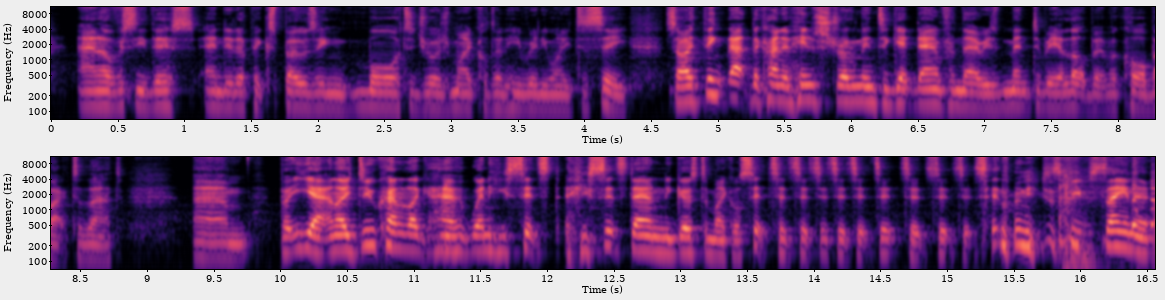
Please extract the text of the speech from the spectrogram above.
and obviously this ended up exposing more to George Michael than he really wanted to see. So I think that the kind of him struggling to get down from there is meant to be a little bit of a callback to that. Um, but yeah, and I do kind of like how when he sits, he sits down and he goes to Michael, sit, sit, sit, sit, sit, sit, sit, sit, sit, sit, sit, and he just keeps saying it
